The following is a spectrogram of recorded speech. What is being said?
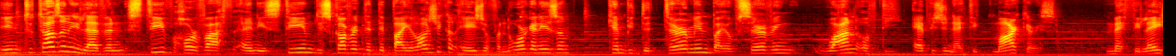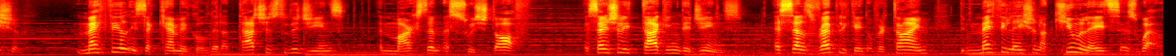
In 2011, Steve Horvath and his team discovered that the biological age of an organism can be determined by observing one of the epigenetic markers, methylation. Methyl is a chemical that attaches to the genes and marks them as switched off, essentially tagging the genes. As cells replicate over time, the methylation accumulates as well.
